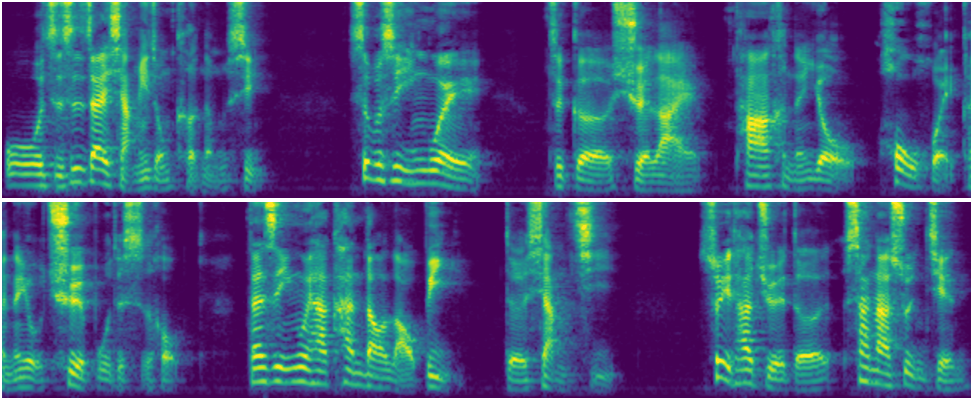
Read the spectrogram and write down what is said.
我只是在想一种可能性，是不是因为这个雪莱他可能有后悔，可能有却步的时候，但是因为他看到老毕的相机，所以他觉得刹那瞬间，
